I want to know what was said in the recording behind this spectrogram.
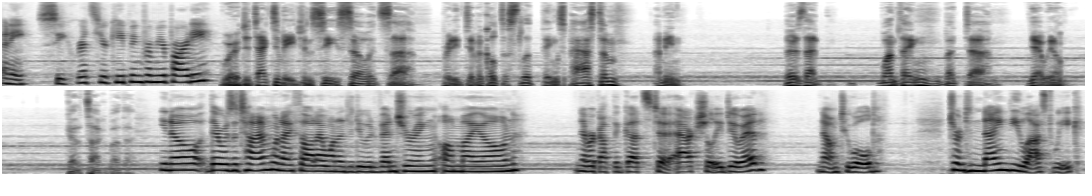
Any secrets you're keeping from your party? We're a detective agency, so it's uh, pretty difficult to slip things past them. I mean, there's that one thing, but uh, yeah, we don't gotta talk about that. You know, there was a time when I thought I wanted to do adventuring on my own. Never got the guts to actually do it. Now I'm too old. Turned 90 last week.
